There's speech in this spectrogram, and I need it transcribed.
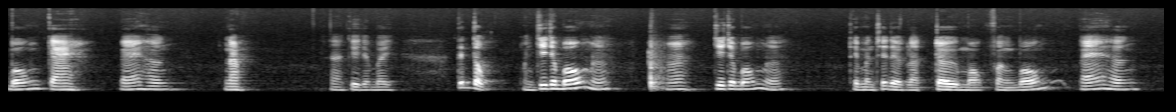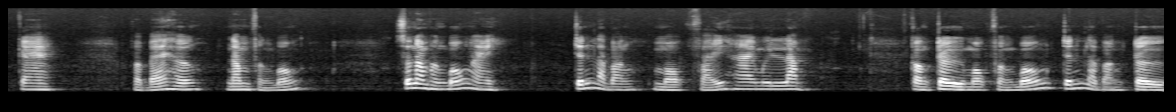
4k bé hơn 5 à, chia cho bi. Tiếp tục mình chia cho 4 nữa. À, chia cho 4 nữa thì mình sẽ được là trừ 1 phần 4 bé hơn k và bé hơn 5 phần 4 số 5 phần 4 này chính là bằng 1,25 còn trừ 1 phần 4 chính là bằng trừ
